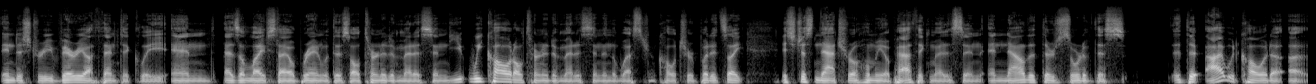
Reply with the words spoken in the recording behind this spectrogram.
industry very authentically and as a lifestyle brand with this alternative medicine. You, we call it alternative medicine in the western culture, but it's like it's just natural homeopathic medicine and now that there's sort of this I would call it a, a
